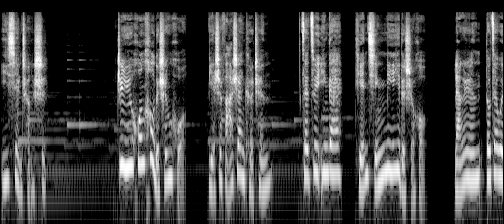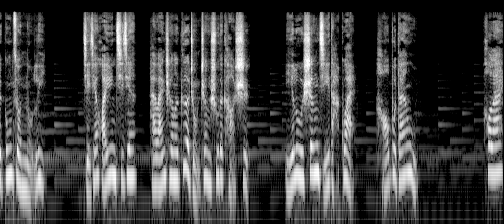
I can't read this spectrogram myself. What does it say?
一线城市。至于婚后的生活，也是乏善可陈，在最应该甜情蜜意的时候，两个人都在为工作努力。姐姐怀孕期间还完成了各种证书的考试，一路升级打怪，毫不耽误。后来，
